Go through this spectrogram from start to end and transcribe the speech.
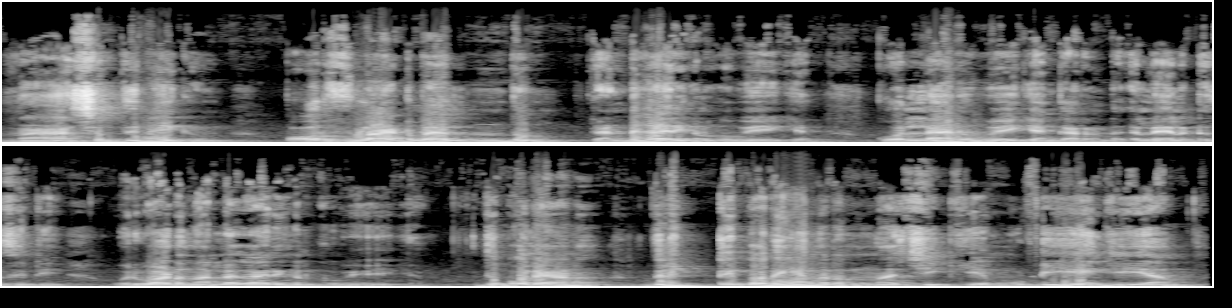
നാശത്തിനേക്കും പവർഫുൾ ആയിട്ടുള്ള എന്തും രണ്ട് കാര്യങ്ങൾക്ക് ഉപയോഗിക്കാം. കൊല്ലാനും ഉപയോഗിക്കാം കറണ്ട് അല്ലെ? ഇലക്ട്രിസിറ്റി ഒരുപാട് നല്ല കാര്യങ്ങൾക്ക് ഉപയോഗിക്കാം. ഇതുപോലെയാണ് ദൃഷ്ടി പതിയുന്നിടം നശിക്കുകയും മുടിയുകയും ചെയ്യാം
